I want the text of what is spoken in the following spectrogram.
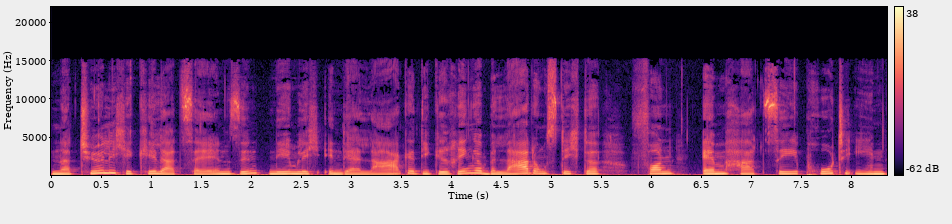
Natürliche Killerzellen sind nämlich in der Lage, die geringe Beladungsdichte von MHC-Protein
